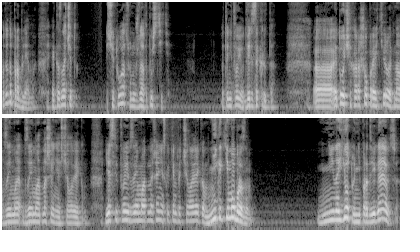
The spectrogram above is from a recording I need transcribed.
Вот это проблема. Это значит, ситуацию нужно отпустить. Это не твое, дверь закрыта. Э, это очень хорошо проектировать на взаимо взаимоотношения с человеком. Если твои взаимоотношения с каким-то человеком никаким образом ни на йоту не продвигаются,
